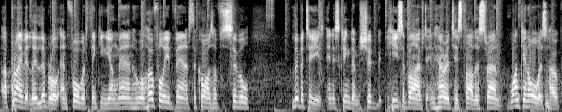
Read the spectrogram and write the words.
a privately liberal and forward-thinking young man who will hopefully advance the cause of civil liberties in his kingdom should he survive to inherit his father's throne. One can always hope.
